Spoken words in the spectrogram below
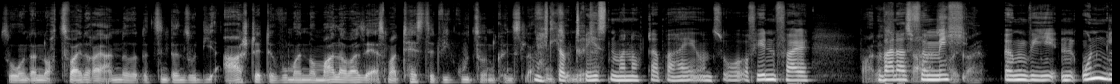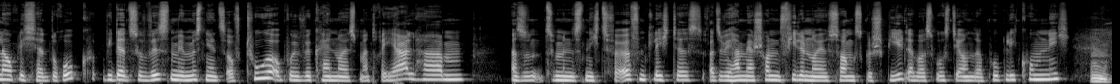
So, und dann noch zwei, drei andere. Das sind dann so die A-Städte, wo man normalerweise erstmal testet, wie gut so ein Künstler ich funktioniert. Ich glaube, Dresden war noch dabei und so. Auf jeden Fall war das, war das für mich irgendwie ein unglaublicher Druck, wieder zu wissen, wir müssen jetzt auf Tour, obwohl wir kein neues Material haben. Also zumindest nichts Veröffentlichtes. Also wir haben ja schon viele neue Songs gespielt, aber es wusste ja unser Publikum nicht. Mhm.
